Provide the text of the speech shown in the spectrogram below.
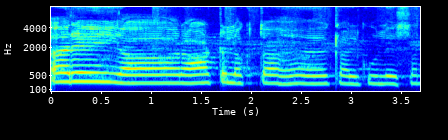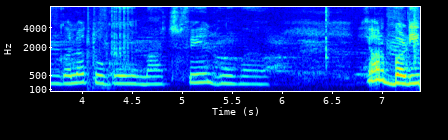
अरे यार, आठ लगता है. कैलकुलेशन गलत हो गई मैथ्स फेल हूँ मैं. यार बड़ी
